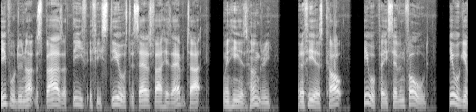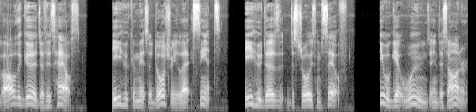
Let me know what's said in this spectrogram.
People do not despise a thief if he steals to satisfy his appetite when he is hungry, but if he is caught, he will pay sevenfold. He will give all the goods of his house. He who commits adultery lacks sense. He who does it destroys himself. He will get wounds and dishonor,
